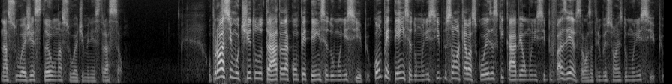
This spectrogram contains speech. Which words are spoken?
na sua gestão, na sua administração. O próximo título trata da competência do município. Competência do município são aquelas coisas que cabem ao município fazer, são as atribuições do município.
